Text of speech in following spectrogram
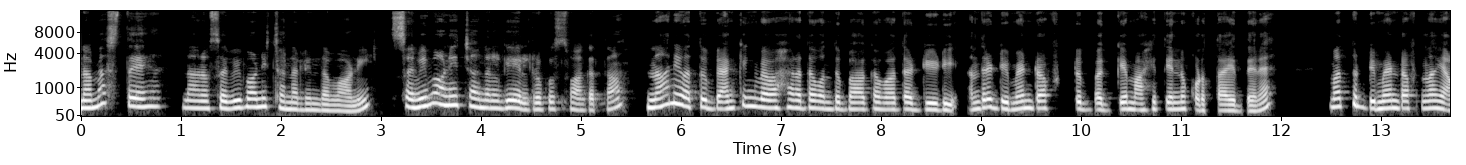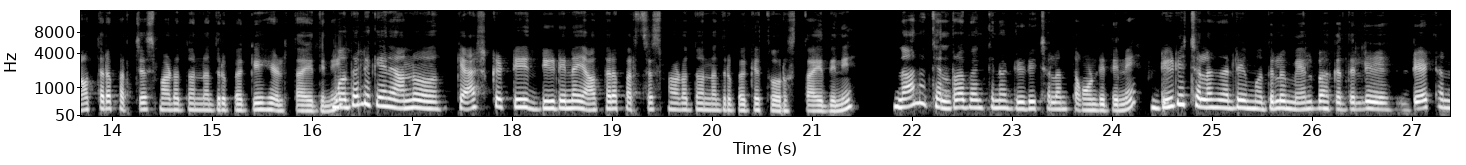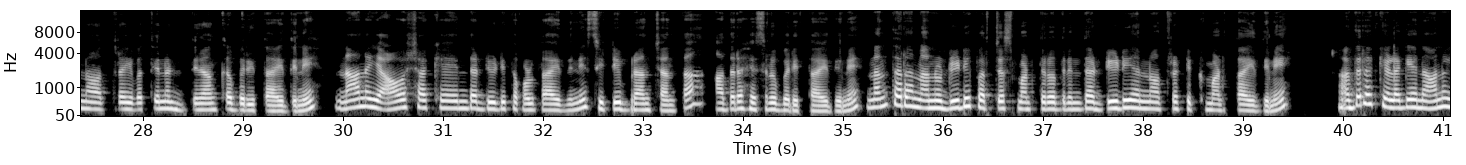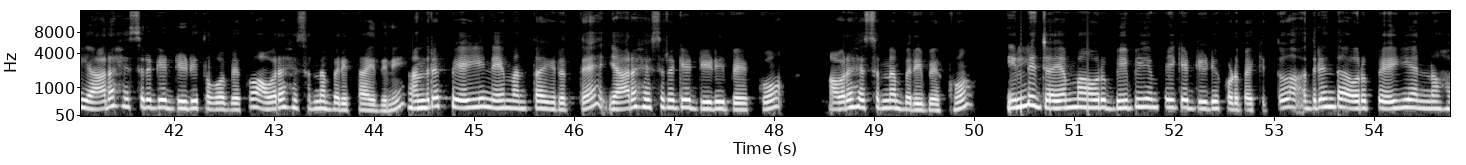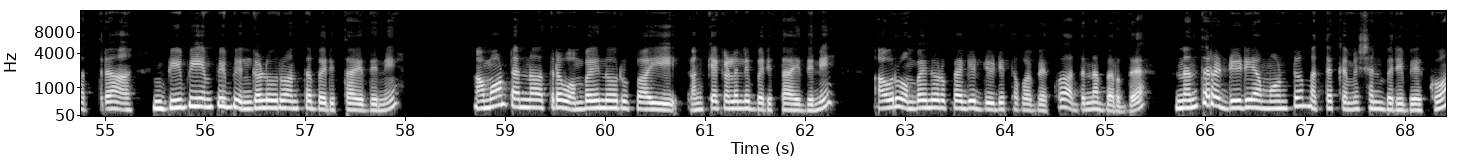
ನಮಸ್ತೆ, ನಾನು ಸವಿವಾಣಿ ಇಂದ ವಾಣಿ. ಸವಿವಾಣಿ ಚಾನಲ್ಗೆ ಎಲ್ರಿಗೂ ಸ್ವಾಗತ. ನಾನಿವತ್ತು ಬ್ಯಾಂಕಿಂಗ್ ವ್ಯವಹಾರದ ಒಂದು ಭಾಗವಾದ ಡಿ ಡಿ, ಅಂದ್ರೆ ಡಿಮ್ಯಾಂಡ್ ಡ್ರಾಫ್ಟ್ ಬಗ್ಗೆ ಮಾಹಿತಿಯನ್ನು ಕೊಡ್ತಾ ಇದ್ದೇನೆ. ಮತ್ತು ಡಿಮ್ಯಾಂಡ್ ಡ್ರಾಫ್ಟ್ನ ಯಾವ ತರ ಪರ್ಚೇಸ್ ಮಾಡೋದು ಅನ್ನೋದ್ರ ಬಗ್ಗೆ ಹೇಳ್ತಾ ಇದ್ದೀನಿ. ಮೊದಲಿಗೆ ನಾನು ಕ್ಯಾಶ್ ಕಟ್ಟಿ ಡಿ ಡಿನ ಯಾವ ತರ ಪರ್ಚೇಸ್ ಮಾಡೋದು ಅನ್ನೋದ್ರ ಬಗ್ಗೆ ತೋರಿಸ್ತಾ ಇದ್ದೀನಿ. ನಾನು ಕೆನರಾ ಬ್ಯಾಂಕಿನ ಡಿ ಡಿ ಚಲನ್ ತಗೊಂಡಿದ್ದೀನಿ. ಡಿ ಡಿ ಚಲನ್ನಲ್ಲಿ ಮೊದಲು ಮೇಲ್ಭಾಗದಲ್ಲಿ ಡೇಟ್ ಅನ್ನು ಹತ್ರ ಇವತ್ತಿನ ದಿನಾಂಕ ಬರಿತಾ ಇದ್ದೀನಿ. ನಾನು ಯಾವ ಶಾಖೆಯಿಂದ ಡಿ ಡಿ ತಗೊಳ್ತಾ ಇದ್ದೀನಿ, ಸಿಟಿ ಬ್ರಾಂಚ್ ಅಂತ ಅದರ ಹೆಸರು ಬರಿತಾ ಇದ್ದೀನಿ. ನಂತರ ನಾನು ಡಿ ಡಿ ಪರ್ಚೇಸ್ ಮಾಡ್ತಿರೋದ್ರಿಂದ ಡಿ ಡಿ ಅನ್ನೋ ಹತ್ರ ಟಿಕ್ ಮಾಡ್ತಾ ಇದ್ದೀನಿ. ಅದರ ಕೆಳಗೆ ನಾನು ಯಾರ ಹೆಸರಿಗೆ ಡಿ ಡಿ ತಗೋಬೇಕು ಅವರ ಹೆಸರನ್ನ ಬರಿತಾ ಇದ್ದೀನಿ. ಅಂದ್ರೆ ಪೇಯಿ ನೇಮ್ ಅಂತ ಇರುತ್ತೆ, ಯಾರ ಹೆಸರಿಗೆ ಡಿ ಡಿ ಬೇಕು, ಅವರ ಹೆಸರನ್ನ ಬರಿಬೇಕು. ಇಲ್ಲಿ ಜಯಮ್ಮ ಅವರು ಬಿಬಿಎಂಪಿ ಗೆ ಡಿಡಿ ಕೊಡ್ಬೇಕಿತ್ತು. ಅದರಿಂದ ಅವರು ಪೇಯಿ ಅನ್ನೋ ಹತ್ರ ಬಿಬಿಎಂಪಿ ಬೆಂಗಳೂರು ಅಂತ ಬರಿತಾ ಇದ್ದೀನಿ. ಅಮೌಂಟ್ ಅನ್ನೋ ಹತ್ರ ಒಂಬೈನೂರು ರೂಪಾಯಿ ಅಂಕೆಗಳಲ್ಲಿ ಬರಿತಾ ಇದ್ದೀನಿ. ಅವರು ಒಂಬೈನೂರು ರೂಪಾಯಿಗೆ ಡಿ ಡಿ ತಗೋಬೇಕು, ಅದನ್ನ ಬರ್ದೆ. ನಂತರ ಡಿ ಡಿ ಅಮೌಂಟ್ ಮತ್ತೆ ಕಮಿಷನ್ ಬರಿಬೇಕು.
